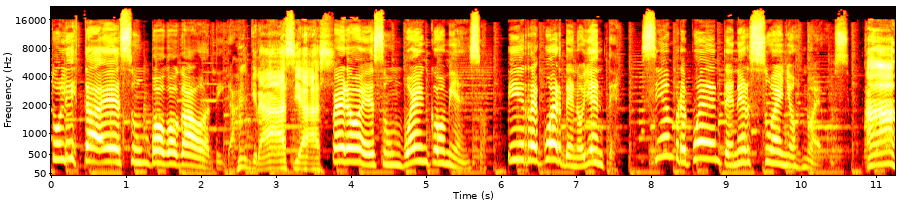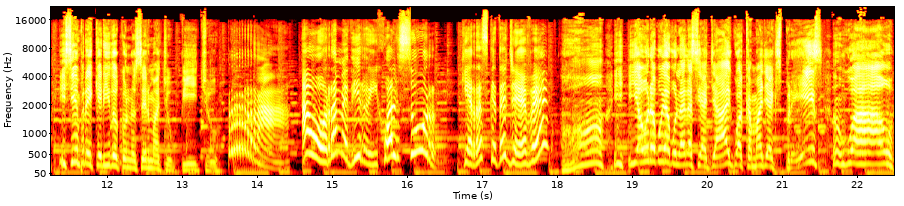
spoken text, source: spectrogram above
Tu lista es un poco caótica, Gracias. pero es un buen comienzo. Y recuerden, oyentes, siempre pueden tener sueños nuevos. Ah, y siempre he querido conocer Machu Picchu. Ahora me dirijo al sur. ¿Quieres que te lleve? Oh, y, y ahora voy a volar hacia allá, el Guacamaya Express. ¡Wow!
